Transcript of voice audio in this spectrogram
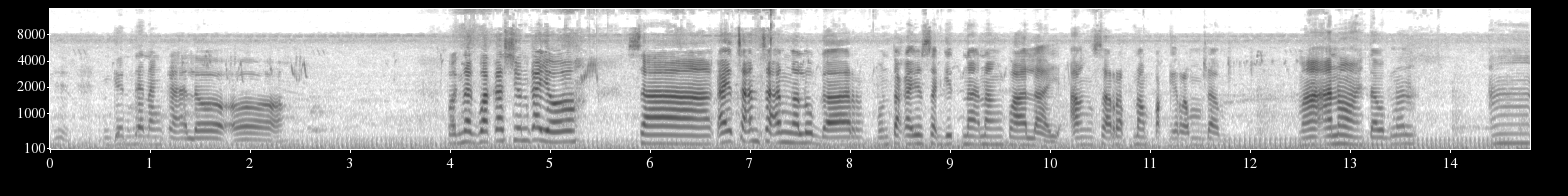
ang ganda ng kalo. Oh. Pag nagbakasyon kayo, sa kahit saan saan nga lugar, punta kayo sa gitna ng palay. Ang sarap ng pakiramdam. Maano, tawag nun, ma,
